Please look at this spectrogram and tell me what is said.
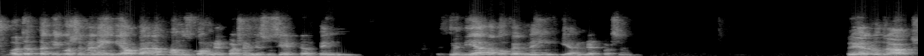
और जब तक कि क्वेश्चन में नहीं दिया होता है ना, हम उसको 100 परसेंट डिसोसिएट करते ही इसमें दिया था तो फिर नहीं किया 100 percent. Clear Rudraksh?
